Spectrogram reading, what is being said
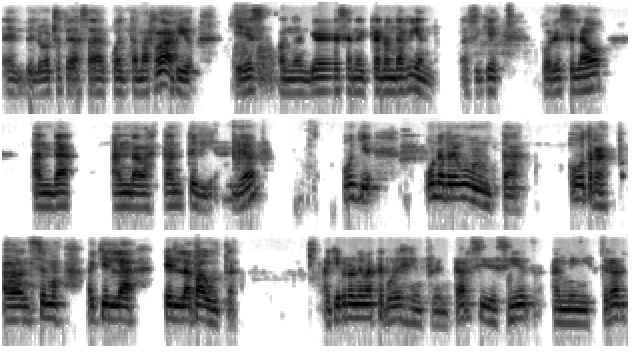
el de lo otro te vas a dar cuenta más rápido, que es cuando ingresa en el canon de arriendo. Así que por ese lado anda, anda bastante bien, ¿ya? Oye, una pregunta, otra, avancemos aquí en la, en la pauta. ¿A qué problemas te puedes enfrentar si decides administrar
